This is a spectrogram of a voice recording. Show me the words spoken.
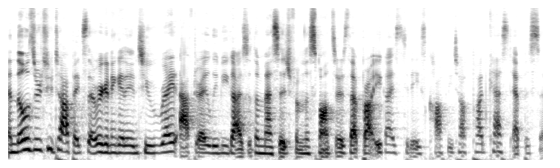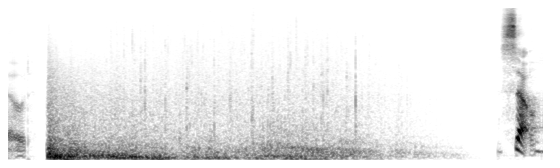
And those are two topics that we're going to get into right after I leave you guys with a message from the sponsors that brought you guys today's Coffee Talk podcast episode. So,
